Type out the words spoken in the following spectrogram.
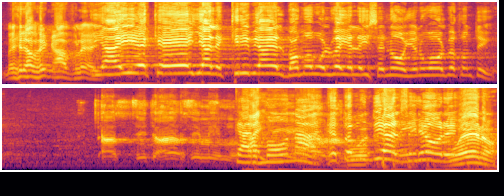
Mira, Ben Affleck. Y ahí es que ella le escribe a él, vamos a volver, y él le dice, no, yo no voy a volver contigo. Así, así mismo. Carmona. Esto es mundial, Mira. señores. Bueno,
